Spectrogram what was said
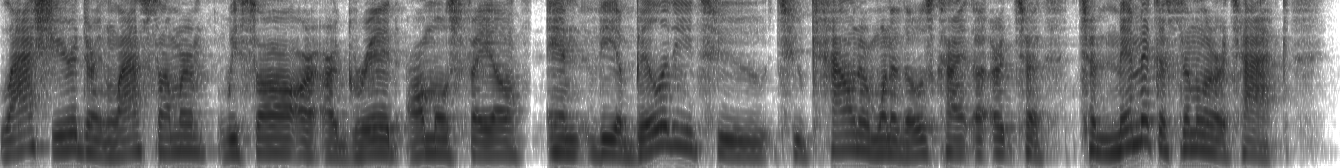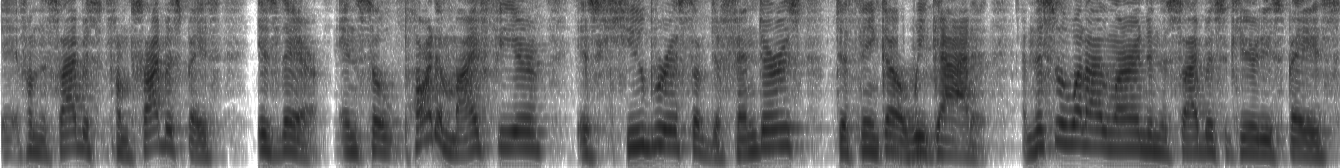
Last year, during last summer, we saw our, our grid almost fail. And the ability to to counter one of those kind uh, or to to mimic a similar attack eh, from the cyber from cyberspace is there. And so part of my fear is hubris of defenders to think, oh, we got it. And this is what I learned in the cybersecurity space.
